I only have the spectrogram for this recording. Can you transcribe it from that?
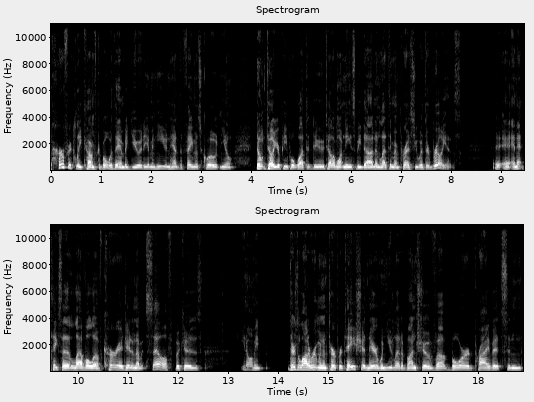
perfectly comfortable with ambiguity. I mean, he even had the famous quote, you know, don't tell your people what to do, tell them what needs to be done, and let them impress you with their brilliance. And that takes a level of courage in and of itself because, you know, I mean, there's a lot of room in interpretation there when you let a bunch of uh, bored privates and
